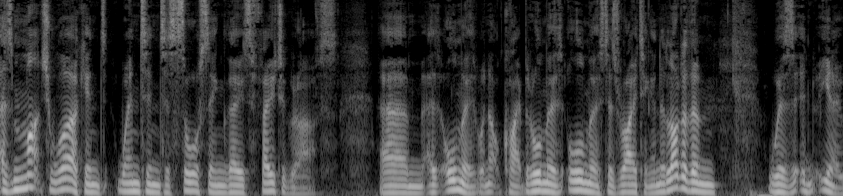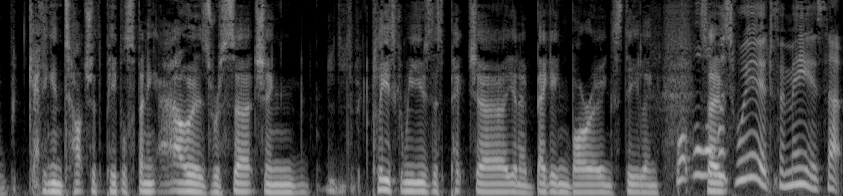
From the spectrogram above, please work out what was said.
as much work in, went into sourcing those photographs um, as almost well not quite but almost almost as writing and a lot of them was you know getting in touch with people spending hours researching please can we use this picture you know begging borrowing stealing What, what, So- what was weird for me is that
